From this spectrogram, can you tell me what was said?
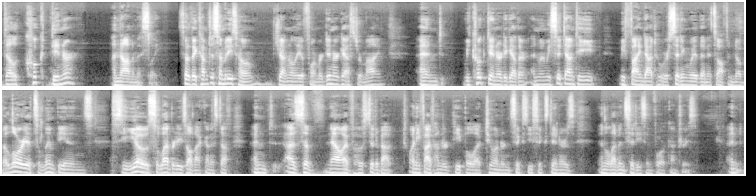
they'll cook dinner anonymously. So they come to somebody's home, generally a former dinner guest or mine, and we cook dinner together. And when we sit down to eat, we find out who we're sitting with, and it's often Nobel laureates, Olympians, CEOs, celebrities, all that kind of stuff. And as of now, I've hosted about 2,500 people at 266 dinners in 11 cities in four countries. And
